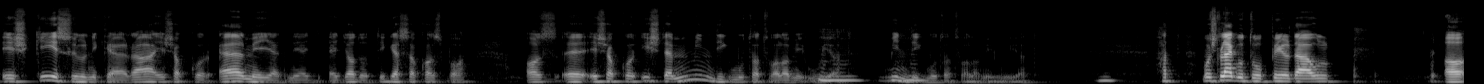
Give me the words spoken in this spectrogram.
és készülni kell rá, és akkor elmélyedni egy, egy adott ige szakaszba, az, és akkor Isten mindig mutat valami újat. Uh-huh. Mindig uh-huh. mutat valami újat. Uh-huh. Hát most legutóbb például a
